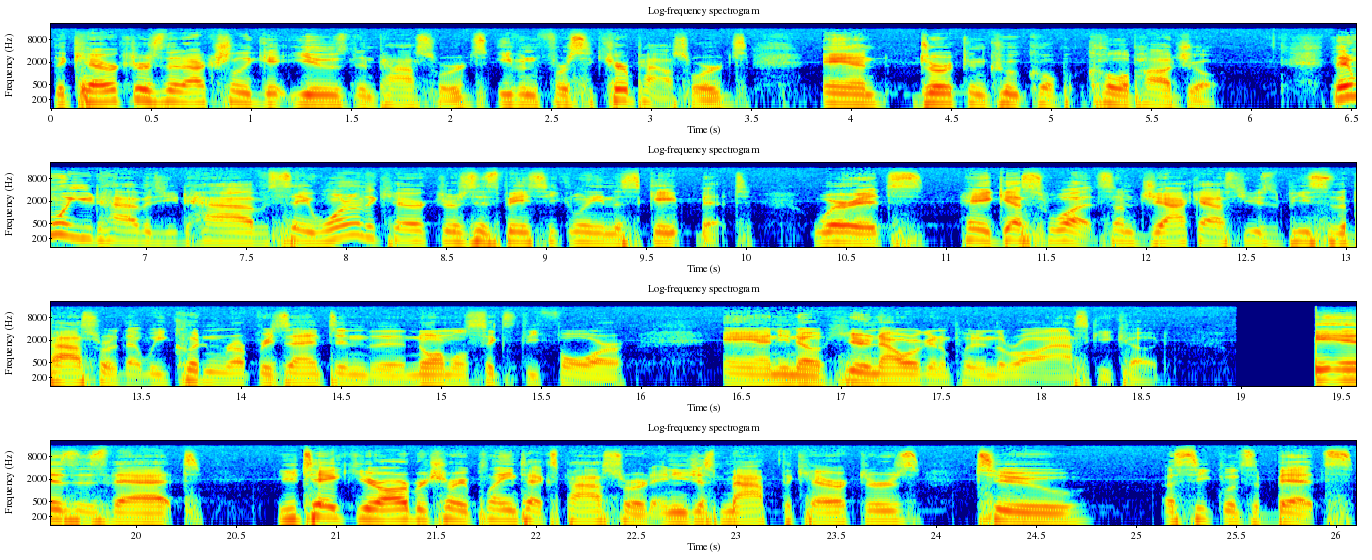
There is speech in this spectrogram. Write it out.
the characters that actually get used in passwords, even for secure passwords, and Dirk and Kolapagio. Then what you'd have is you'd have, say, one of the characters is basically an escape bit, where it's, hey, guess what? Some jackass used a piece of the password that we couldn't represent in the normal 64, and you know, here now we're going to put in the raw ASCII code. is is that you take your arbitrary plaintext password and you just map the characters to a sequence of bits,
